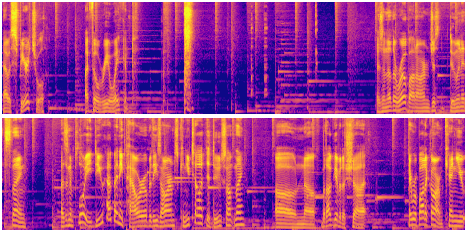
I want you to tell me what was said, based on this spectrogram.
That was spiritual. I feel reawakened. There's another robot arm just doing its thing. As an employee, do you have any power over these arms? Can you tell it to do something? Oh no, but I'll give it a shot. Hey, robotic arm, can you...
